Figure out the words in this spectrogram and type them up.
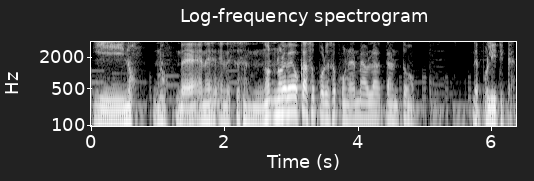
Y no, no, en, este, no, no le veo caso por eso ponerme a hablar tanto de política.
